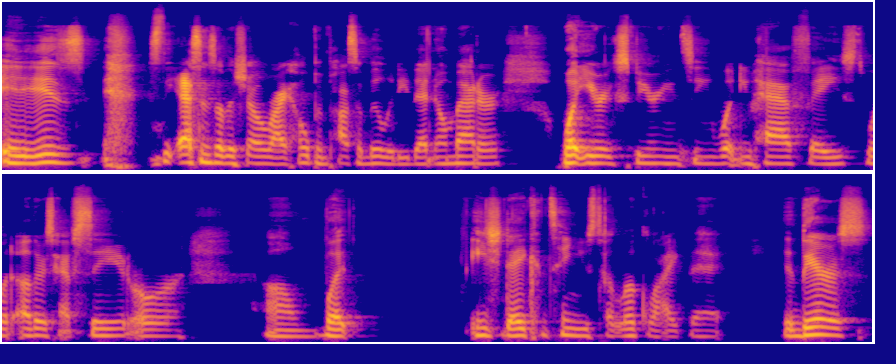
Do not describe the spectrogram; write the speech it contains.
it is it's the essence of the show right? Hope and possibility that no matter what you're experiencing what you have faced what others have said or um, what each day continues to look like that there's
